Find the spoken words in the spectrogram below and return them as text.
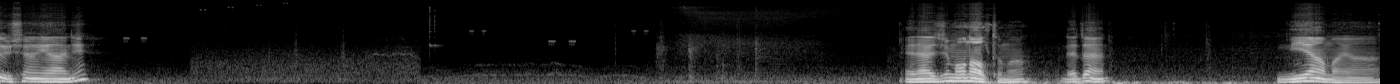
An yani? Enerjim 16 mı? Neden? Niye ama ya?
